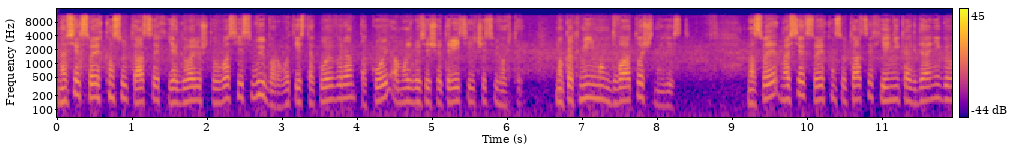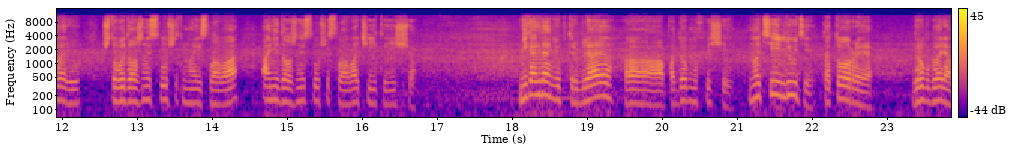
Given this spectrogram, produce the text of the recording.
На всех своих консультациях я говорю, что у вас есть выбор. Вот есть такой вариант, такой, а может быть еще третий и четвертый. Но как минимум два точно есть. На, свои, на всех своих консультациях я никогда не говорю, что вы должны слушать мои слова, а не должны слушать слова чьи-то еще. Никогда не употребляю а, подобных вещей. Но те люди, которые, грубо говоря,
